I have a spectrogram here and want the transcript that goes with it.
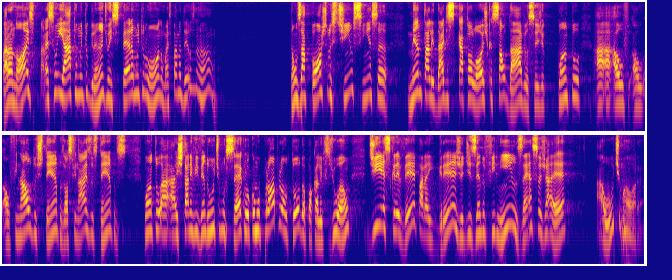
Para nós, parece um hiato muito grande, uma espera muito longa, mas para Deus não. Então, os apóstolos tinham sim essa mentalidade escatológica saudável, ou seja, quanto a, ao, ao, ao, final dos tempos, aos finais dos tempos, quanto a, a estarem vivendo o último século, como o próprio autor do Apocalipse João, de escrever para a igreja dizendo: filhinhos, essa já é a última hora.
